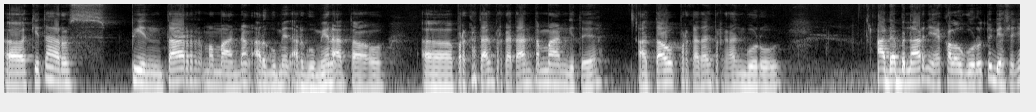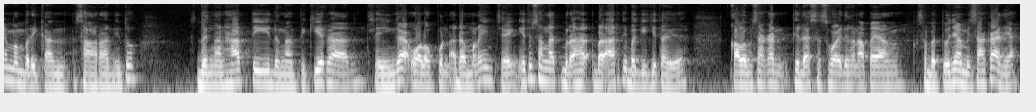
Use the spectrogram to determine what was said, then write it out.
eh, kita harus pintar memandang argumen-argumen atau eh, perkataan-perkataan teman gitu ya. Atau perkataan-perkataan guru. Ada benarnya ya kalau guru tuh biasanya memberikan saran itu dengan hati, dengan pikiran, sehingga walaupun ada melenceng itu sangat berarti bagi kita ya. Kalau misalkan tidak sesuai dengan apa yang sebetulnya misalkan ya,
